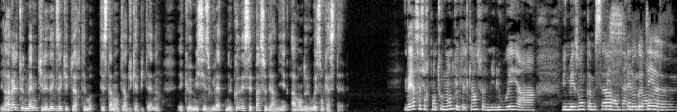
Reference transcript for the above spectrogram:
Il révèle tout de même qu'il est l'exécuteur testamentaire du capitaine, et que Mrs. Willett ne connaissait pas ce dernier avant de louer son castel. D'ailleurs, ça surprend tout le monde que quelqu'un soit venu louer un, une maison comme ça Oui, en ça, pleine le côté, lande, euh,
